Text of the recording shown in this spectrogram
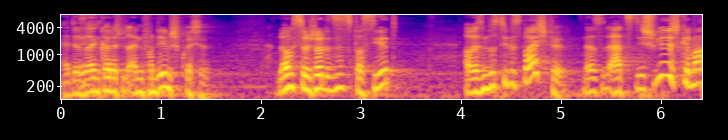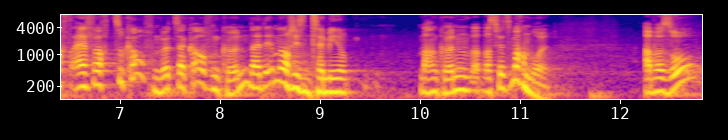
Hätte ja sein können, dass ich mit einem von dem spreche. Long story short, es ist passiert. Aber es ist ein lustiges Beispiel. Das hat es dir schwierig gemacht, einfach zu kaufen. Du hättest ja kaufen können, da hätte er immer noch diesen Termin machen können, was wir jetzt machen wollen. Aber so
